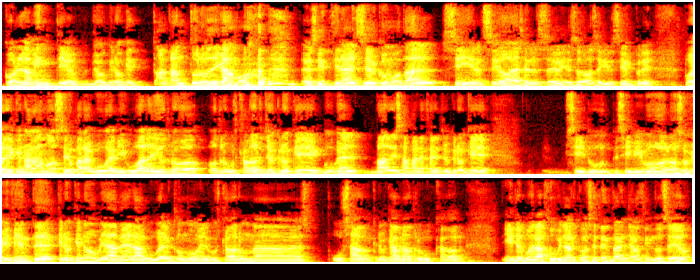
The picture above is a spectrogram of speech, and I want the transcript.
con la mente. Yo creo que a tanto no llegamos. ¿Existirá el SEO como tal? Sí, el SEO es el SEO y eso va a seguir siempre. Puede que no hagamos SEO para Google, igual hay otro, otro buscador. Yo creo que Google va a desaparecer. Yo creo que si, si vivo lo suficiente, creo que no voy a ver a Google como el buscador más usado. Creo que habrá otro buscador. ¿Y te podrás jubilar con 70 años haciendo SEO?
